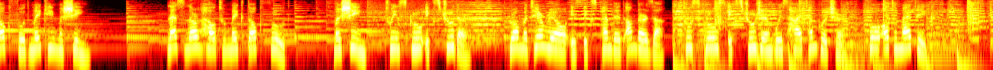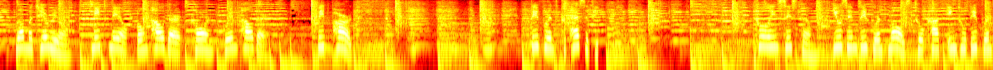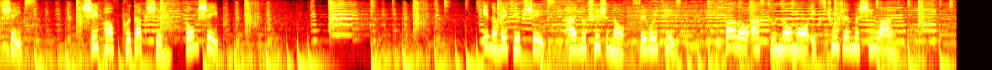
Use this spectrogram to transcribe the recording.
Dog food making machine. Let's learn how to make dog food. Machine, twin screw extruder. Raw material is expanded under the two screws extrusion with high temperature, full automatic. Raw material, meat meal, bone powder, corn, grain powder. Feed part. Different capacity. Cooling system, using different molds to cut into different shapes. Shape of production, bone shape. Innovative shapes, high nutritional, savory taste. Follow us to know more extrusion machine line.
